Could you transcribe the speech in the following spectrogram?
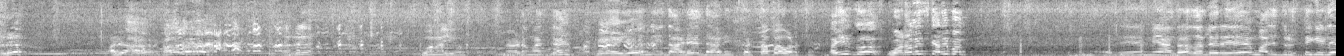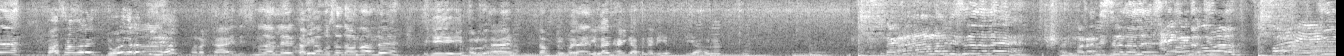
अरे अरे? अरे कोण आहे? मॅडम आहेत काय? दाढी दाढी. कट्टा पाय वाटतं आई ग वडालाच का रे बघ अरे मी आंधळा झालोय रे. माझी दृष्टी गेली काय सांगायला डोळे झाले तुझे मला काय दिसणं झालंय? अरे. कसा बसा जाऊन आलोय? ये ये, ये हळू काय? हळू. डॉक्टर कुठे आहेत? इलाज आहे का आपल्याला ये, ये हळू. आ, मला दिसणं झालंय. मला दिसणं झालंय. अरे, काय जीव. कोण आहे? जीव.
